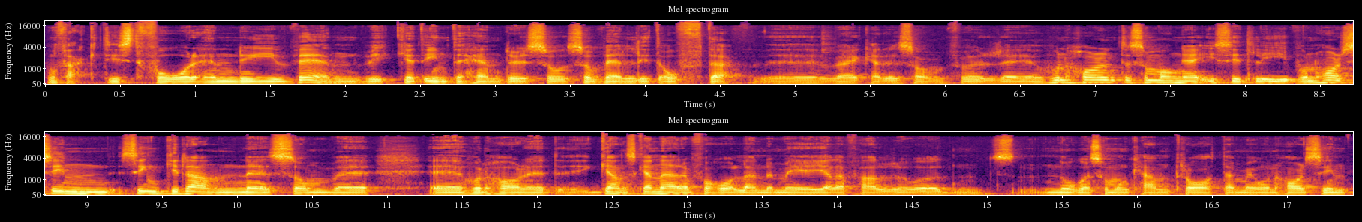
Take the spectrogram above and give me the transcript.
hon faktiskt får en ny vän vilket inte händer så, så väldigt ofta eh, verkar det som. För eh, hon har inte så många i sitt liv. Hon har sin, sin granne som eh, eh, hon har ett ganska nära förhållande med i alla fall och någon som hon kan prata med. Hon har sin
